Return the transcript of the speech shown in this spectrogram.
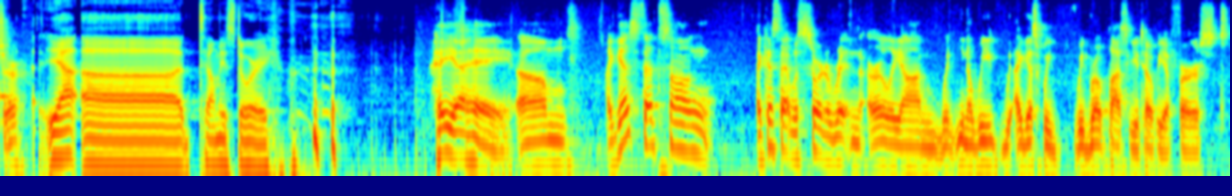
Sure. yeah. Uh, tell me a story. Hey, yeah, hey. Um, I guess that song I guess that was sort of written early on. When, you know, we I guess we we wrote Plastic Utopia first,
